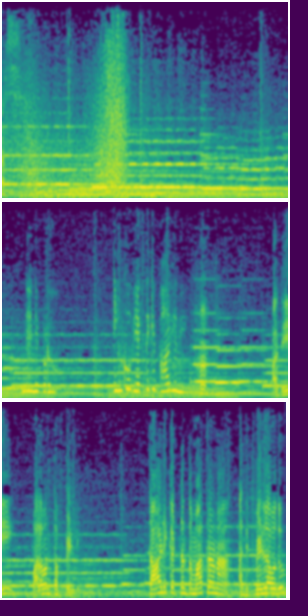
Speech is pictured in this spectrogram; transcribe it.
ఎస్ నేనిప్పుడు ఇంకో వ్యక్తికి భార్యని. అది బలవంత పెళ్ళి. తాళి కట్టినంత మాత్రాన అది పెళ్ళవదు.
